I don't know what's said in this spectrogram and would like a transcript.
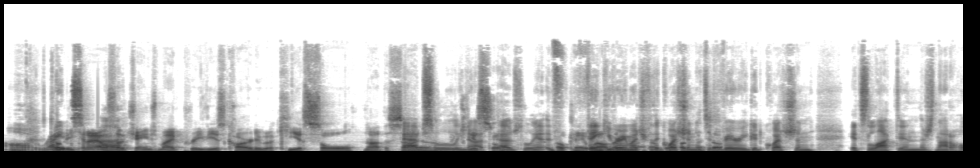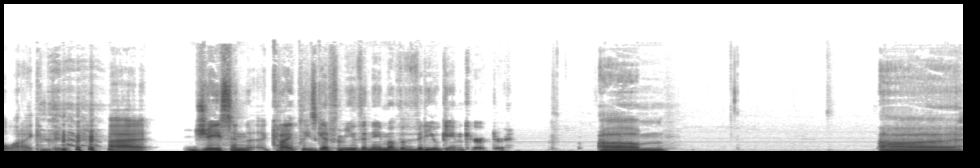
All right. Cody, can I also uh, change my previous car to a Kia Soul, not the Scion? Absolutely not. Soul? Absolutely. Not. Okay. Thank well, you very much for the question. It's a very good question. It's locked in. There's not a whole lot I can do. uh, Jason, could I please get from you the name of a video game character? Um. Uh.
